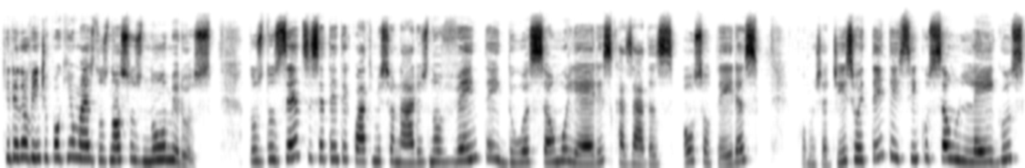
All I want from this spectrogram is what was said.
Querido ouvinte, um pouquinho mais dos nossos números. Dos 274 missionários, 92 são mulheres casadas ou solteiras. Como já disse, 85 são leigos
